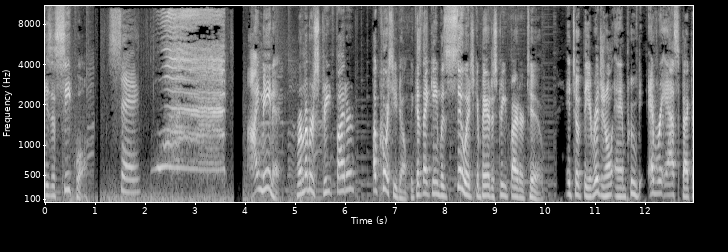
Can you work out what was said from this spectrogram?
is a sequel. Say what? I mean it. Remember Street Fighter? Of course you don't, because that game was sewage compared to Street Fighter 2. It took the original and improved every aspect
